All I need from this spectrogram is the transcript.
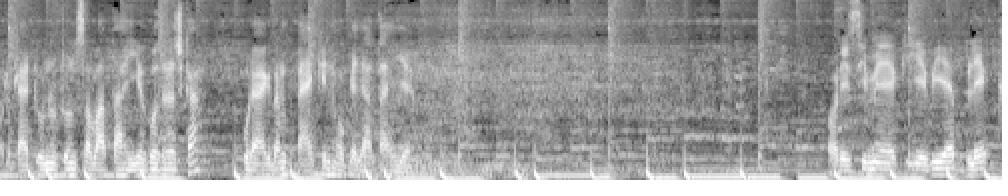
और कैटून उटून सब आता है ये गोदरेज का। पूरा एकदम पैकिंग होके जाता है ये। और इसी में एक ये भी है ब्लैक,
